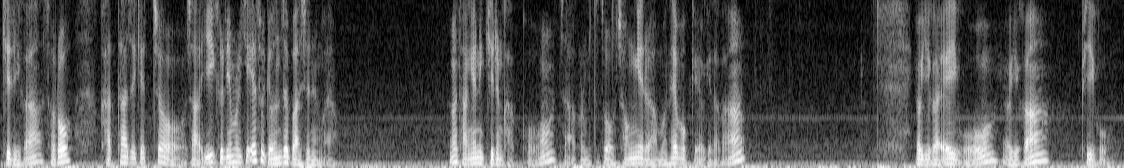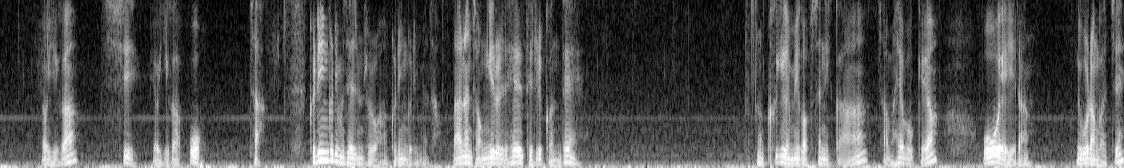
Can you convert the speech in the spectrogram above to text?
길이가 서로 같아지겠죠? 자, 이 그림을 계속 연습하시는 거예요. 당연히 길은 같고, 자, 그럼 또 정리를 한번 해볼게요, 여기다가. 여기가 A고, 여기가 B고, 여기가 C, 여기가 O. 자, 그림 그리면서 해주면 좋아. 그림 그리면서. 나는 정리를 해 드릴 건데, 크게 의미가 없으니까. 자, 한번 해볼게요. OA랑, 누구랑 같지?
